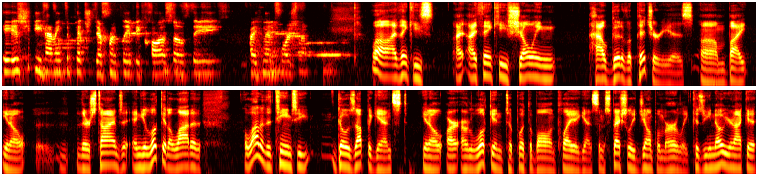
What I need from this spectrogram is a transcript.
Is he having to pitch differently because of the heightened enforcement? Well, I think he's I, I think he's showing how good of a pitcher he is um, by you know uh, there's times and you look at a lot of a lot of the teams he goes up against you know are, are looking to put the ball in play against them especially jump them early because you know you're not going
